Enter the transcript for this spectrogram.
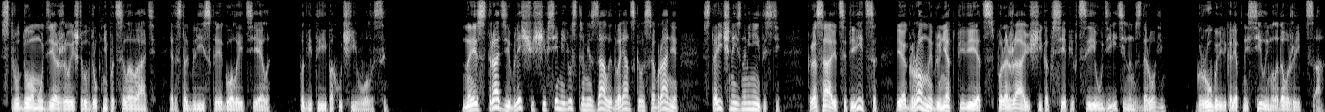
с трудом удерживая, чтобы вдруг не поцеловать это столь близкое голое тело, подвитые пахучие волосы. На эстраде, блещущей всеми люстрами залы дворянского собрания, столичной знаменитости, красавица-певица и огромный брюнет-певец, поражающий, как все певцы, удивительным здоровьем, грубо великолепной силой молодого жеребца.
